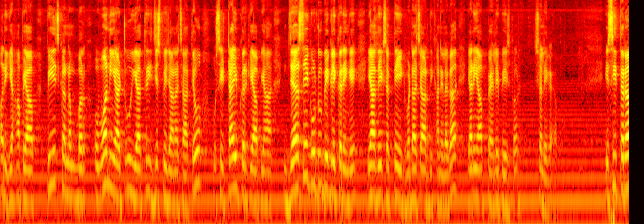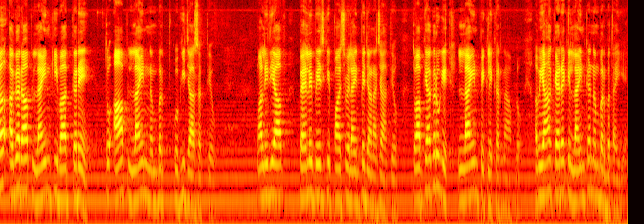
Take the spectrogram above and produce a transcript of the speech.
और यहाँ पे आप पेज का नंबर वन या टू या थ्री जिस पे जाना चाहते हो, उसे टाइप करके आप यहाँ जैसे गो टू पे क्लिक करेंगे, यहाँ देख सकते हैं एक बटा दिखाने लगा। यानी आप पहले पेज पर चले गए इसी तरह अगर आप लाइन की बात करें तो आप लाइन नंबर को भी जा सकते हो। मान लीजिए आप पहले पेज की पाँचवें लाइन पे जाना चाहते हो तो आप क्या करोगे? लाइन पे क्लिक करना आप लोग। अब यहाँ कह रहे हैं कि लाइन का नंबर बताइए।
